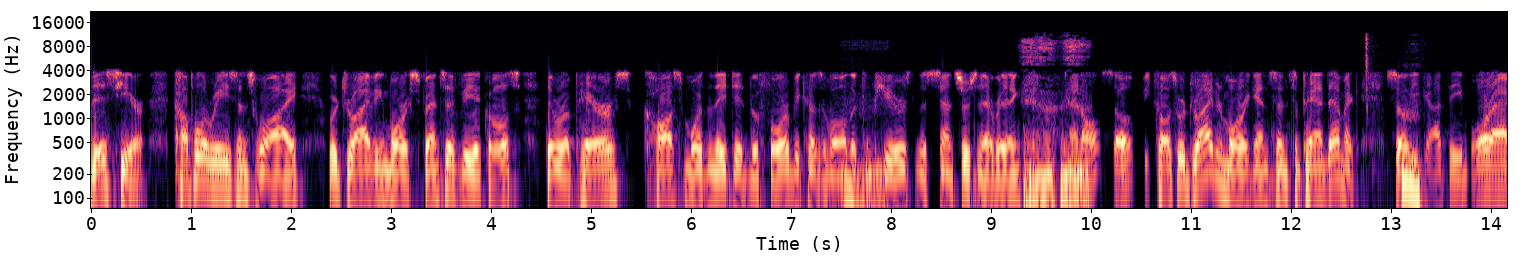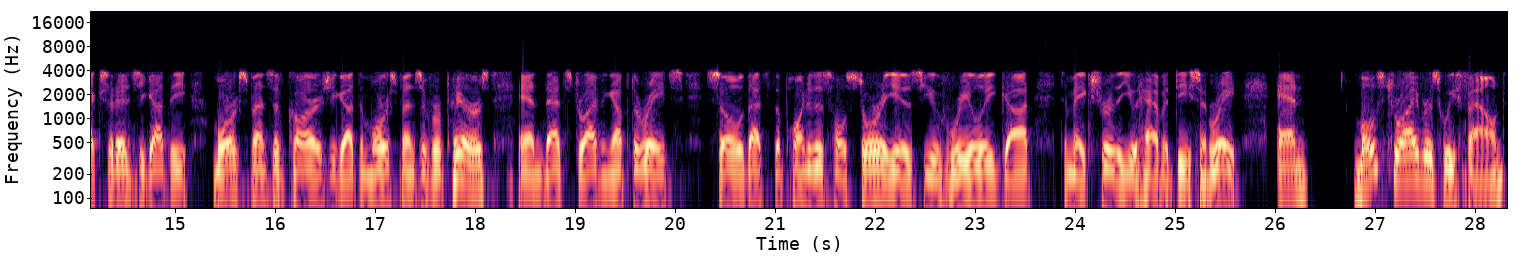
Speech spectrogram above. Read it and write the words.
this year. Couple of reasons why we're driving more expensive vehicles. The repairs cost more than they did before because of all the mm-hmm. computers and the sensors and everything. Yeah, yeah. And also because we're driving more again since the pandemic. So you hmm. got the more accidents, you got the more expensive cars, you got the more expensive repairs, and that's driving up the rates. So that's the point of this whole story is you've really got to make sure that you have a decent rate. And most drivers we found,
